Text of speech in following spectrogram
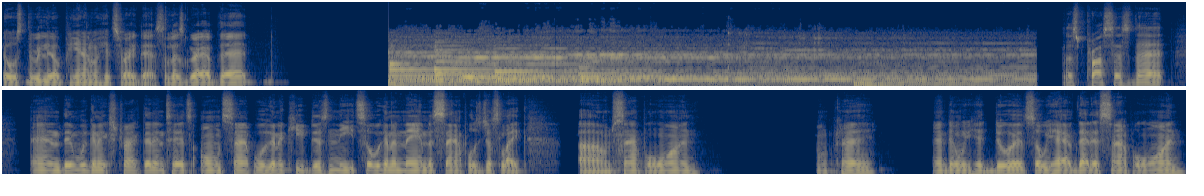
Those three little piano hits right there. So let's grab that. Let's process that. And then we're going to extract that into its own sample. We're going to keep this neat. So we're going to name the samples just like um, sample one. Okay. And then we hit do it. So we have that as sample one.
